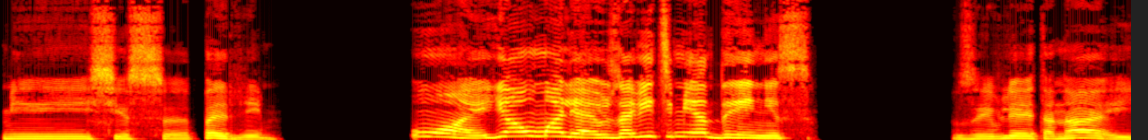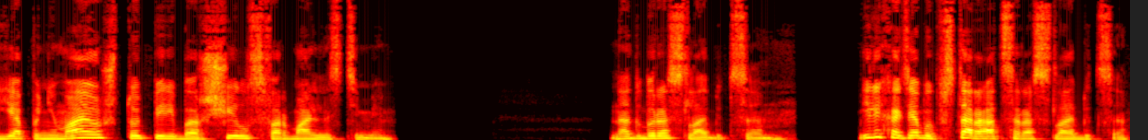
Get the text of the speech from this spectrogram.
миссис Перри». «Ой, я умоляю, зовите меня Деннис», заявляет она, и я понимаю, что переборщил с формальностями. Надо бы расслабиться. Или хотя бы постараться расслабиться.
